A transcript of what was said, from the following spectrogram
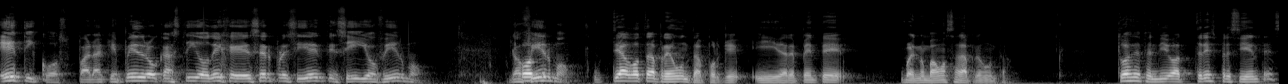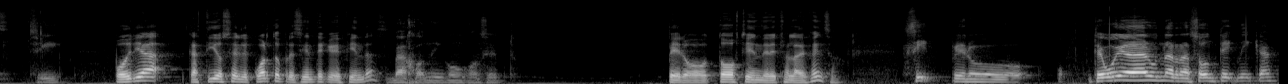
éticos, para que Pedro Castillo deje de ser presidente, sí, yo firmo. Yo firmo. Te hago otra pregunta, porque, y de repente, bueno, vamos a la pregunta. ¿Tú has defendido a tres presidentes? Sí. ¿Podría Castillo ser el cuarto presidente que defiendas? Bajo ningún concepto. Pero todos tienen derecho a la defensa. Sí, pero te voy a dar una razón técnica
